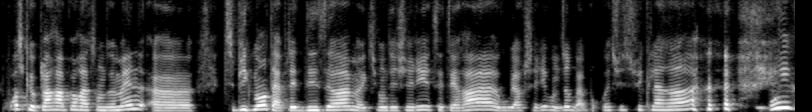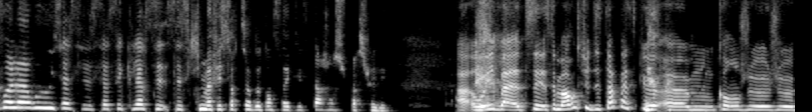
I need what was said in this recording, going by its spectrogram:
Je pense que par rapport à ton domaine, euh, typiquement, tu as peut-être des hommes qui ont des chéris, etc., où leurs chéris vont te dire, bah, pourquoi tu suis Clara? Oui, voilà, oui, oui, ça, c'est clair. C'est ce qui m'a fait sortir de Danse avec les stars, j'en suis persuadée. Ah oui, bah, c'est marrant que tu dis ça parce que euh, quand je, je,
